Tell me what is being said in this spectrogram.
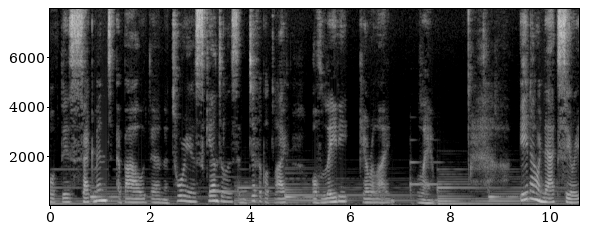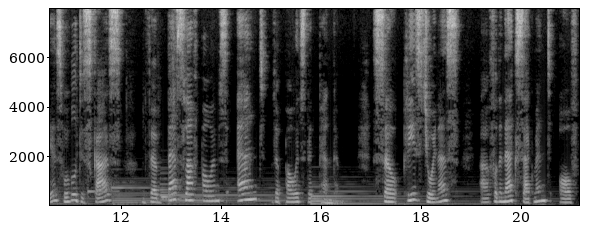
of this segment about the notorious, scandalous, and difficult life of Lady Caroline Lamb. In our next series, we will discuss the best love poems and the poets that penned them. So please join us uh, for the next segment of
